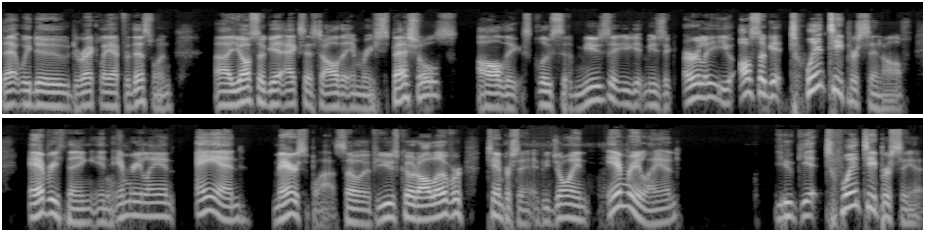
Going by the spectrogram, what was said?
that we do directly after this one, uh, you also get access to all the Emery specials, all the exclusive music. You get music early. You also get 20% off everything in Emeryland and Mary Supply. So if you use code all over, 10%. If you join Emeryland, you get 20%.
